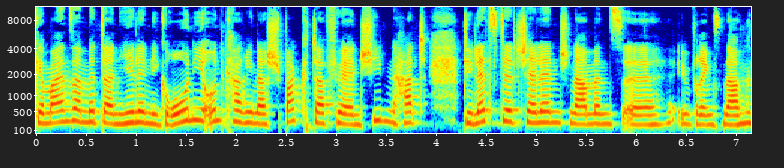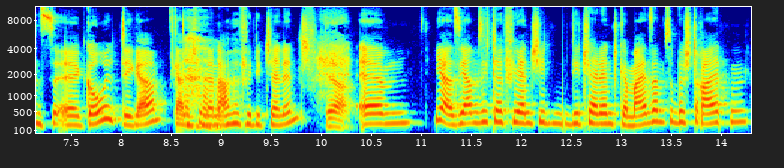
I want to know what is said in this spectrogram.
gemeinsam gemeinsam mit Daniele Nigroni und Karina Spack dafür entschieden hat, die letzte Challenge namens, äh, übrigens namens äh, Gold Digger, ganz schöner Name für die Challenge, ja. Ähm, ja, sie haben sich dafür entschieden, die Challenge gemeinsam zu bestreiten.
